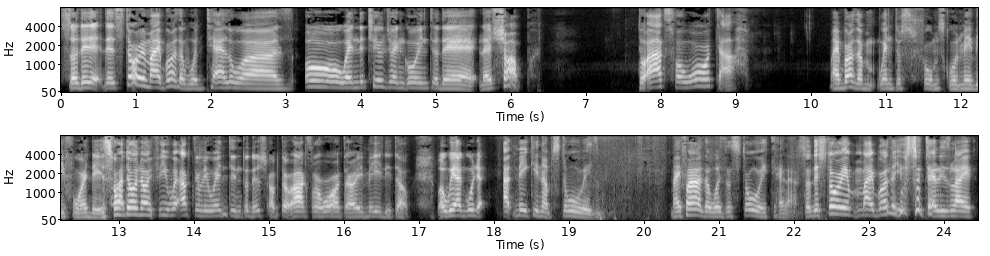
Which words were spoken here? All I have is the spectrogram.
So the the story my brother would tell was, oh, when the children go into the, the shop to ask for water. My brother went to from school maybe four days, so I don't know if he actually went into the shop to ask for water he made it up. But we are good at making up stories. My father was a storyteller. So the story my brother used to tell is like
